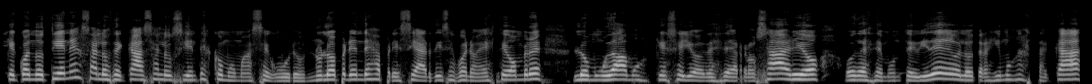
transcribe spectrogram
que cuando tienes a los de casa lo sientes como más seguro, no lo aprendes a apreciar, dices, bueno, este hombre lo mudamos, qué sé yo, desde Rosario o desde Montevideo, lo trajimos hasta acá,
